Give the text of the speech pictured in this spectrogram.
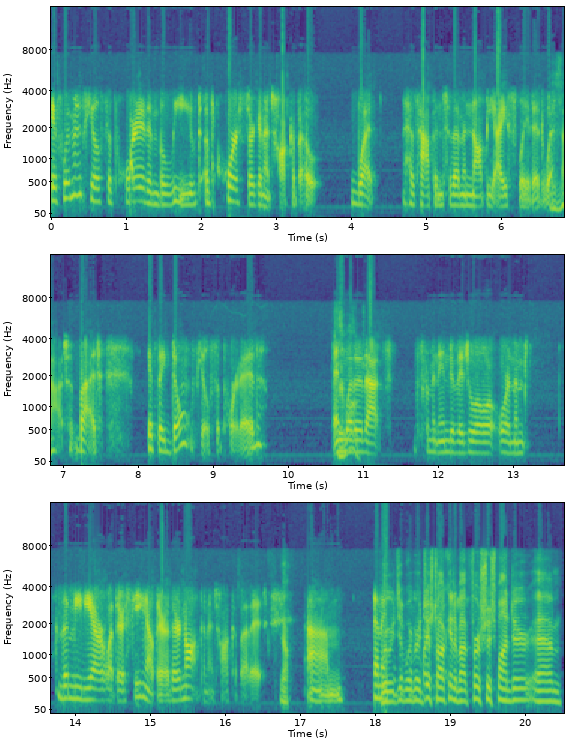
if women feel supported and believed, of course they're going to talk about what has happened to them and not be isolated with mm-hmm. that. But if they don't feel supported, and they whether won't. that's from an individual or in the the media or what they're seeing out there, they're not going to talk about it. Yeah. Um, and we were, we were just talking about first responder um,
